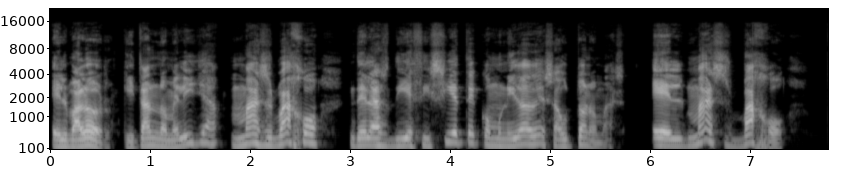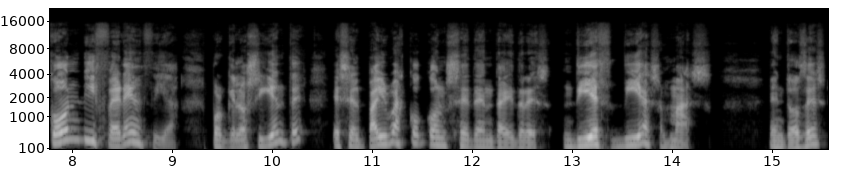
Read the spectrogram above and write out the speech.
El valor, quitando Melilla, más bajo de las 17 comunidades autónomas. El más bajo, con diferencia, porque lo siguiente es el País Vasco con 73. 10 días más. Entonces,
